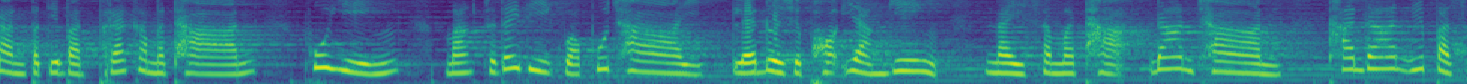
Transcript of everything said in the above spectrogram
การปฏิบัติพระกรรมฐาน ผู้หญิงมักจะได้ดีกว่าผู้ชาย และโดยเฉพาะอย่างยิ่ง ในสมถะด้านฌานถ้าด้านวิปัสส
